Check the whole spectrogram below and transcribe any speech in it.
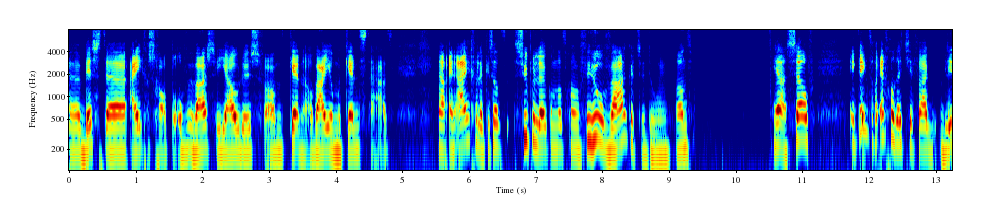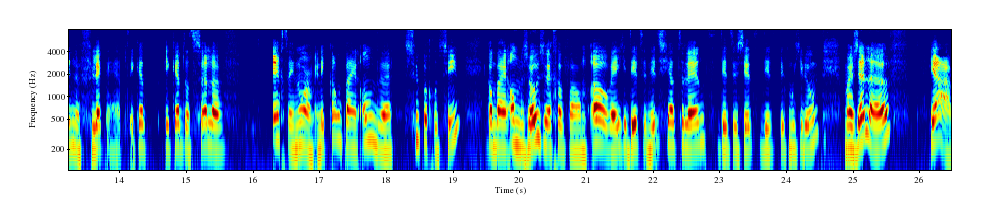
uh, beste eigenschappen. Of waar ze jou dus van kennen. Of waar je om bekend staat. Nou, en eigenlijk is dat super leuk om dat gewoon veel vaker te doen. Want ja, zelf, ik denk toch echt wel dat je vaak blinde vlekken hebt. Ik heb, ik heb dat zelf echt enorm. En ik kan het bij een ander super goed zien. Ik kan bij een ander zo zeggen van, oh weet je, dit en dit is jouw talent. Dit is het, dit, dit moet je doen. Maar zelf, ja,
